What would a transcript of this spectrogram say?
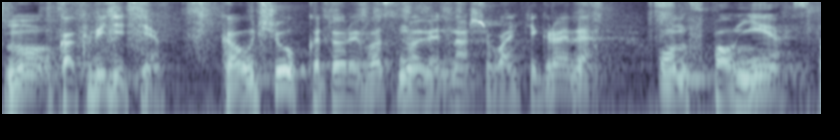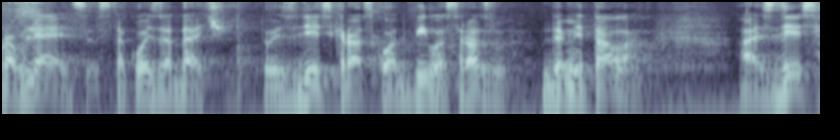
Но, как видите, каучук, который в основе нашего антигравия, он вполне справляется с такой задачей. То есть здесь краску отбило сразу до металла, а здесь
